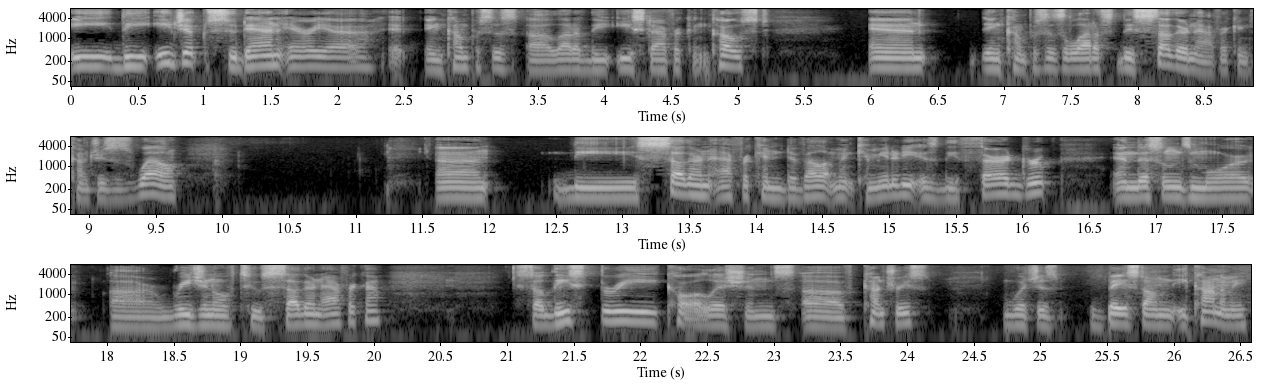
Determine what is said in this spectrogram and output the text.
E- the Egypt Sudan area it encompasses a lot of the East African coast, and encompasses a lot of the Southern African countries as well. Uh, the Southern African Development Community is the third group, and this one's more uh, regional to Southern Africa. So these three coalitions of countries, which is based on the economy,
